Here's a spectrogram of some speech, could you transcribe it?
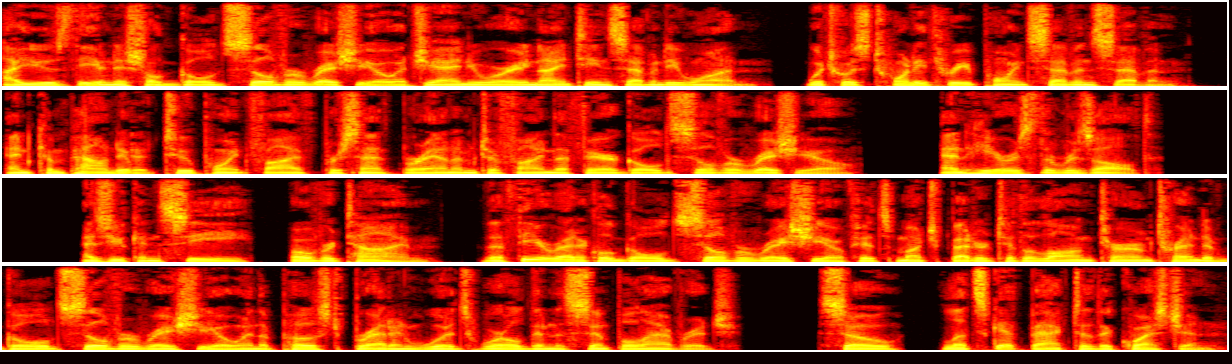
I used the initial gold-silver ratio at January 1971, which was 23.77, and compound it at 2.5% per annum to find the fair gold-silver ratio. And here is the result. As you can see, over time, the theoretical gold-silver ratio fits much better to the long-term trend of gold-silver ratio in the post-Bretton Woods world than the simple average. So, let's get back to the question.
